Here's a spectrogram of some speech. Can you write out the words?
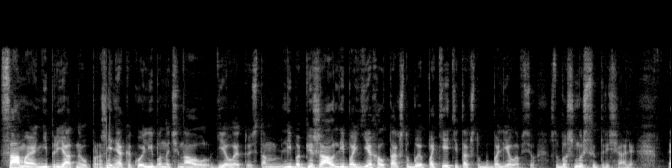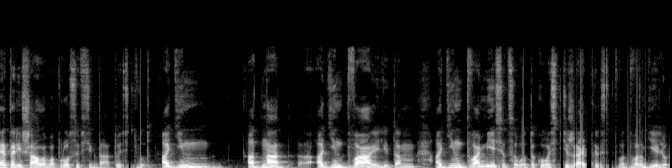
самое неприятное упражнение какое-либо начинал делать. То есть там либо бежал, либо ехал так, чтобы потеть и так, чтобы болело все, чтобы аж мышцы трещали. Это решало вопросы всегда. То есть вот один одна, один-два или там один-два месяца вот такого стяжательства, два неделю,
